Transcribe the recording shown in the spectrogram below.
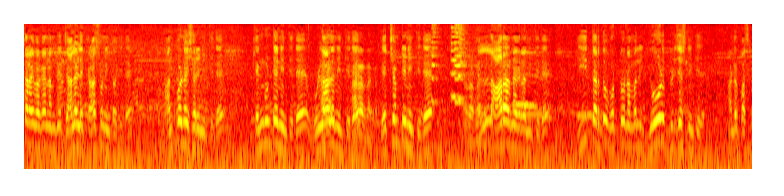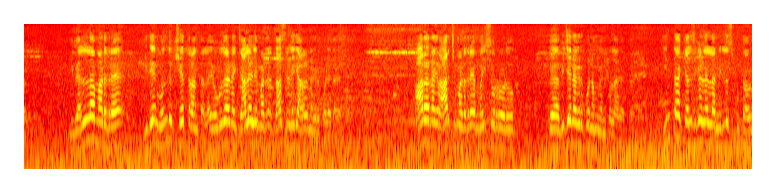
ಥರ ಇವಾಗ ನಮಗೆ ಜಾಲಹಳ್ಳಿ ಕ್ರಾಸು ನಿಂತೋಗಿದೆ. ಅನ್ನಪೂರ್ಣೇಶ್ವರಿ ನಿಂತಿದೆ. ಕೆಂಗುಂಟೆ ನಿಂತಿದೆ. ಉಳ್ಳಾಳು ನಿಂತಿದೆ. ಎಚ್ ಎಂ ಟಿ ನಿಂತಿದೆ. ಎಲ್ಲ ಆರ್ ಆರ್ ನಗರ ನಿಂತಿದೆ. ಈ ಥರದ್ದು ಒಟ್ಟು ನಮ್ಮಲ್ಲಿ ಏಳು ಬ್ರಿಡ್ಜಸ್ ನಿಂತಿದೆ ಅಂಡರ್ ಪಾಸ್ಗಳು ಇವೆಲ್ಲ ಮಾಡಿದ್ರೆ ಇದೇನು ಒಂದು ಕ್ಷೇತ್ರ ಅಂತಲ್ಲ, ಇವಾಗ ಉದಾಹರಣೆಗೆ ಜಾಲಹಳ್ಳಿ ಮಾಡಿದ್ರೆ ದಾಸರಹಳ್ಳಿಗೆ ಆರ್ ಆರ್ ನಗರಕ್ಕೆ ಒಳ್ಳೇದಾಗುತ್ತೆ. ಆರ್ ಆರ್ ನಗರ ಆರ್ಚ್ ಮಾಡಿದ್ರೆ ಮೈಸೂರು ರೋಡು ವಿಜಯನಗರಕ್ಕೂ ನಮ್ಗೆ ಅನುಕೂಲ ಆಗುತ್ತೆ. ಇಂಥ ಕೆಲಸಗಳನ್ನೆಲ್ಲ ನಿಲ್ಲಿಸ್ಬಿಟ್ಟು ಅವ್ರು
